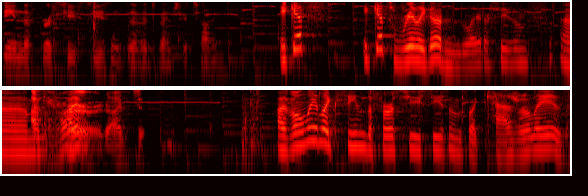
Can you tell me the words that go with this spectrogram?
seen the first few seasons of Adventure Time. it gets it gets really good in the later seasons. Um, I've heard. I've just, I've only like seen the first few seasons like casually as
